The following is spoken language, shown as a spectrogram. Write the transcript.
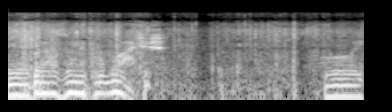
і одразу не побачиш. Ой.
